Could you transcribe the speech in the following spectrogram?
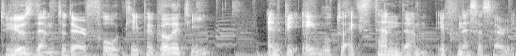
to use them to their full capability and be able to extend them if necessary.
